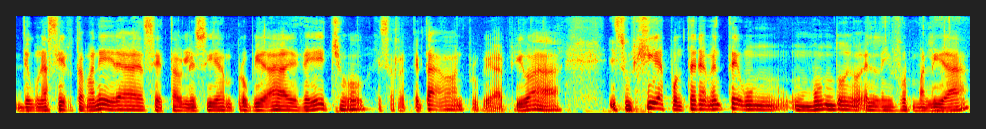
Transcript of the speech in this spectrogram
de una cierta manera, se establecían propiedades de hecho que se respetaban, propiedades privadas, y surgía espontáneamente un, un mundo en la informalidad,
